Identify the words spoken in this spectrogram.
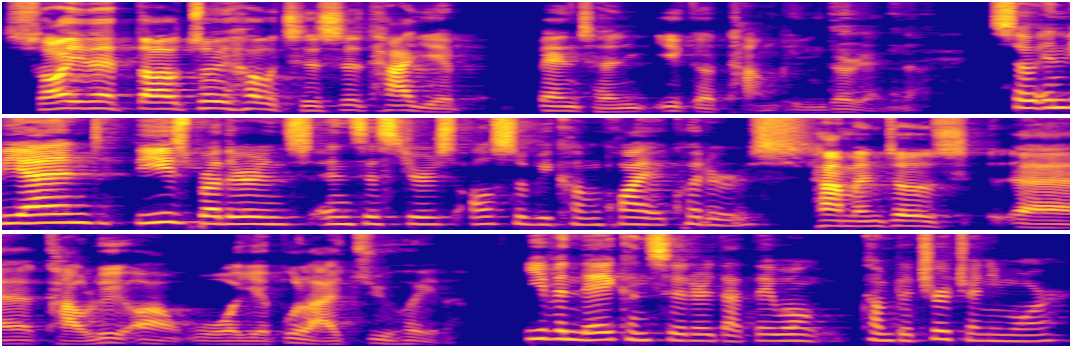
所以呢，到最后，其实他也变成一个躺平的人了。So, in the end, these brothers and sisters also become quiet quitters. 他们就是呃考虑啊、我也不来聚会了。Even they consider that they won't come to church anymore.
